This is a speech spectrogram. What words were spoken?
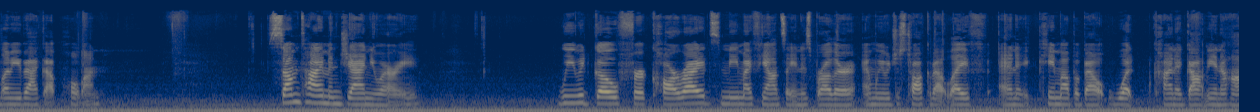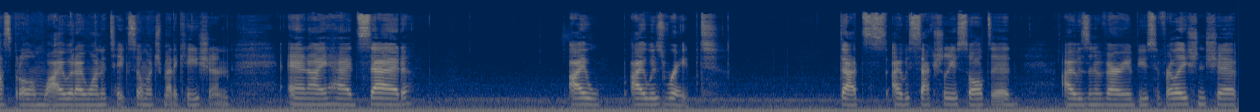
let me back up. Hold on. Sometime in January, we would go for car rides, me, my fiance, and his brother, and we would just talk about life. And it came up about what kind of got me in a hospital and why would I want to take so much medication. And I had said, I I was raped. That's I was sexually assaulted. I was in a very abusive relationship,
